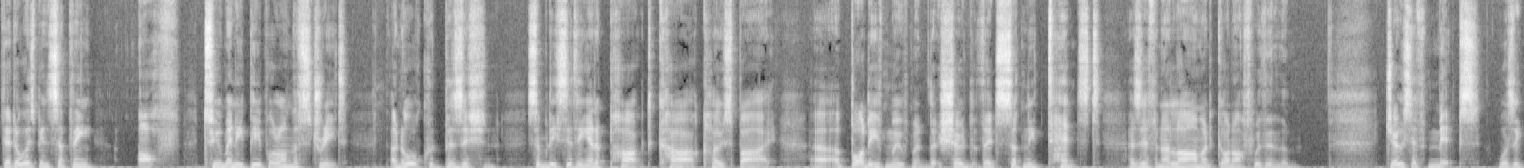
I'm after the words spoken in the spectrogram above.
there'd always been something off. Too many people on the street, an awkward position, somebody sitting in a parked car close by, uh, a body movement that showed that they'd suddenly tensed as if an alarm had gone off within them. Joseph Mipps was a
